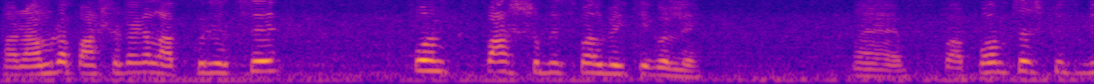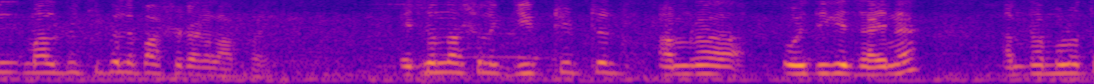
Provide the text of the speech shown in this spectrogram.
কারণ আমরা পাঁচশো টাকা লাভ করি হচ্ছে পাঁচশো পিস মাল বিক্রি করলে। হ্যাঁ, পঞ্চাশ পিস মাল বিক্রি করলে পাঁচশো টাকা লাভ হয়। এই জন্য আসলে গিফট টিফটের আমরা ওই দিকে যাই না। আমরা মূলত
